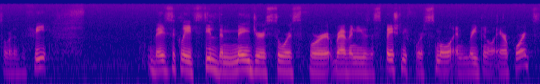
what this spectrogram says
sort of a fee basically, it's still the major source for revenues, especially for small and regional airports.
